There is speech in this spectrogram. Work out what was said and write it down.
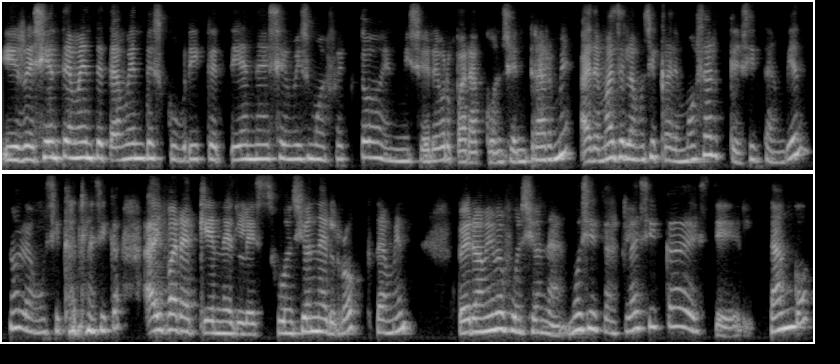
Y recientemente también descubrí que tiene ese mismo efecto en mi cerebro para concentrarme, además de la música de Mozart, que sí también, ¿no? La música clásica. Hay para quienes les funciona el rock también, pero a mí me funciona música clásica, este, tango,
